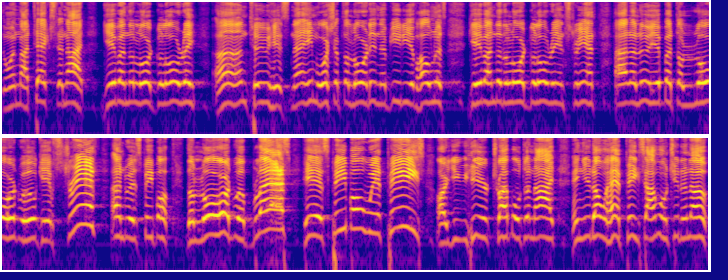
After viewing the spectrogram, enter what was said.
when my text tonight, giving the Lord glory unto his name. Worship the Lord in the beauty of holiness. Give unto the Lord glory and strength. Hallelujah. But the Lord will give strength unto his people. The Lord will bless his people with peace. Are you here troubled tonight and you don't have peace? I want you to know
